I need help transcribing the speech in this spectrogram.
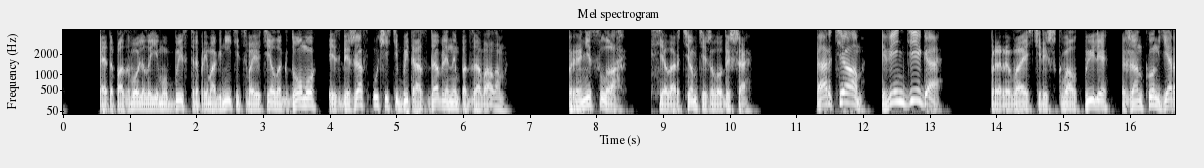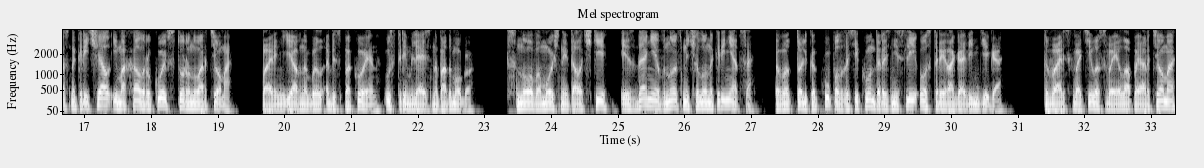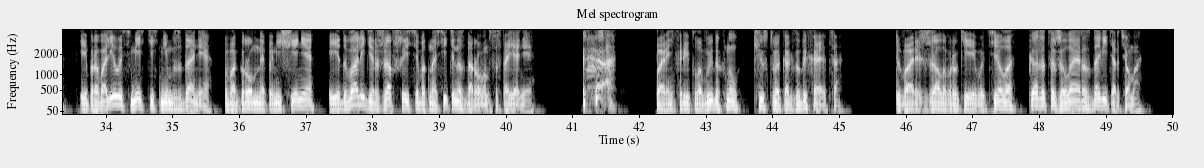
Это позволило ему быстро примагнитить свое тело к дому, избежав участи быть раздавленным под завалом. «Пронесло», — сел Артем, тяжело дыша. «Артем! Виндиго!» Прорываясь через шквал пыли, Жанкон яростно кричал и махал рукой в сторону Артема. Парень явно был обеспокоен, устремляясь на подмогу. Снова мощные толчки, и здание вновь начало накреняться. Вот только купол за секунды разнесли острые рога Виндиго. Тварь схватила своей лапой Артема и провалилась вместе с ним в здание, в огромное помещение, едва ли державшееся в относительно здоровом состоянии. Парень хрипло выдохнул, чувствуя, как задыхается. Тварь сжала в руке его тело, кажется, желая раздавить Артема.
